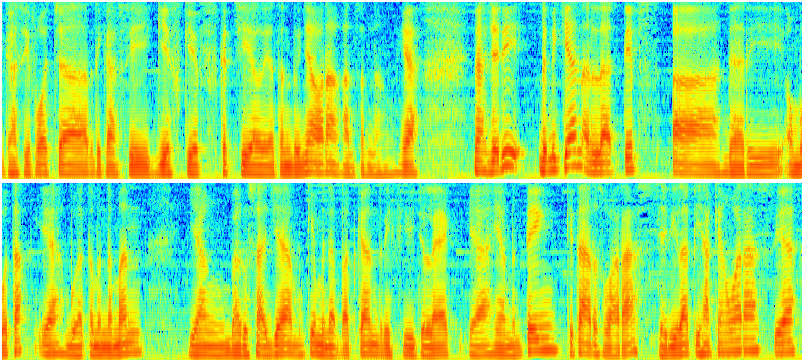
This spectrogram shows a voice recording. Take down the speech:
dikasih voucher, dikasih gift-gift kecil ya tentunya orang akan senang ya. Nah jadi demikian adalah tips uh, dari Om Botak ya buat teman-teman yang baru saja mungkin mendapatkan review jelek ya. Yang penting kita harus waras, jadilah pihak yang waras ya.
